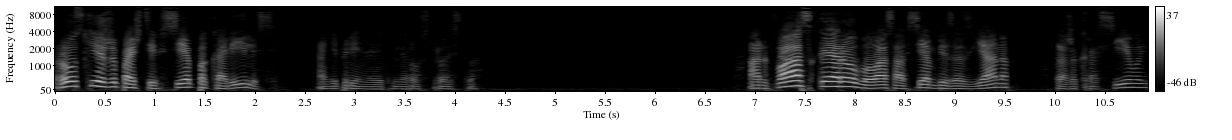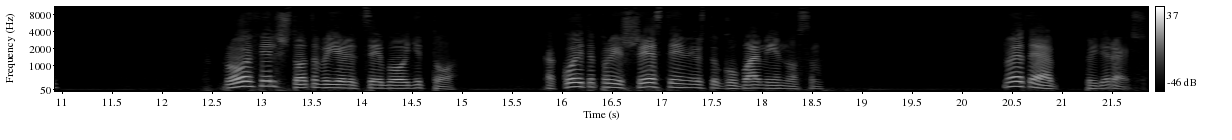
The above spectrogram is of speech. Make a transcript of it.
Русские же почти все покорились. Они приняли это мироустройство. Анфас Кэрол была совсем без изъянов, даже красивой. В профиль что-то в ее лице было не то. Какое-то происшествие между губами и носом. Но это я придираюсь.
